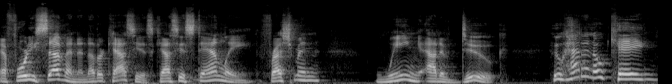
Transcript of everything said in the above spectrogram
At 47, another Cassius, Cassius Stanley, freshman wing out of Duke, who had an okay,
